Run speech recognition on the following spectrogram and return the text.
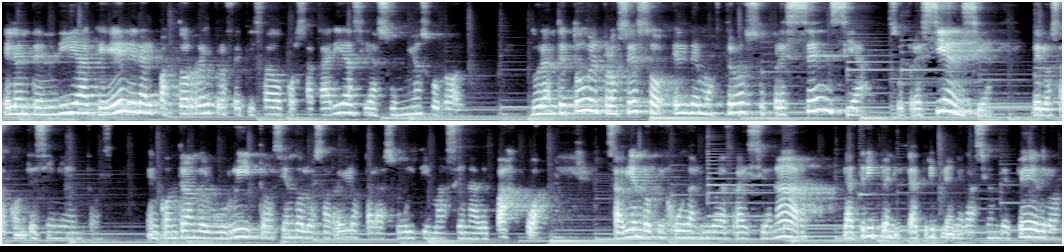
Él entendía que él era el pastor rey profetizado por Zacarías y asumió su rol. Durante todo el proceso, él demostró su presencia, su presencia de los acontecimientos encontrando el burrito, haciendo los arreglos para su última cena de Pascua, sabiendo que Judas lo iba a traicionar, la triple, negación de Pedro,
